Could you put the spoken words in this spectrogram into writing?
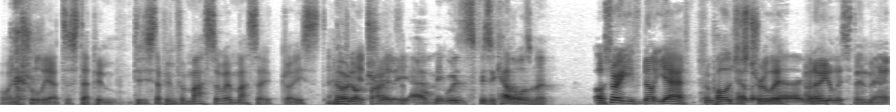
When Trulli had to step in, did he step in for Massa when Massa got his No, not hit by truly. the- Um, it was Fisichella, wasn't it? Oh, sorry, you've not. Yeah, apologies, Fisichella, Trulli. yeah, I know you're listening, mate.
